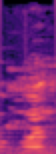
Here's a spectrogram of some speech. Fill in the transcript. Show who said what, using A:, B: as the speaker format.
A: 出锅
